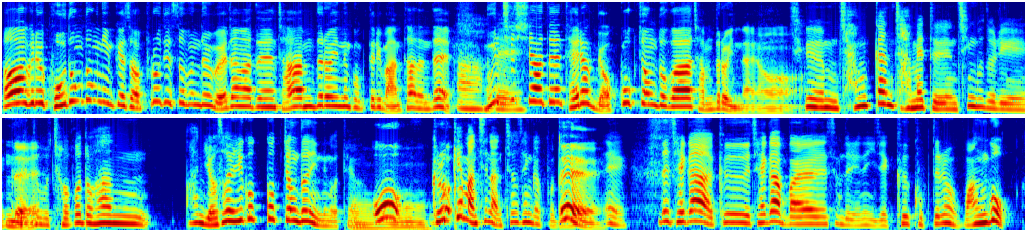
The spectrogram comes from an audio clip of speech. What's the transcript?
어, 그리고 고동동님께서 프로듀서분들 외장하드엔 잠들어 있는 곡들이 많다는데, 아, 문치 씨 네. 하드엔 대략 몇 곡 정도가 잠들어 있나요? 지금 잠깐 잠에 든 친구들이 네. 그래도 네. 적어도 한, 한 여섯, 일곱 곡 정도는 있는 것 같아요. 오, 그렇게 그, 많지는 않죠, 생각보다. 네. 네. 근데 제가 그, 제가 말씀드리는 이제 그 곡들은 왕곡.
